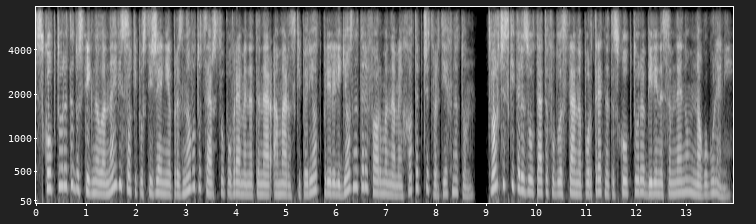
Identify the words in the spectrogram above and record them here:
Скулптурата достигнала най-високи постижения през новото царство по време на Тенар Амарнски период при религиозната реформа на Менхотеп IV Хнатун. Творческите резултата в областта на портретната скулптура били несъмнено много големи.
